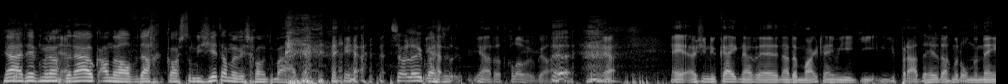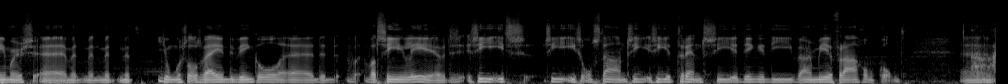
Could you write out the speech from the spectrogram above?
Ja, het heeft me nog Ja. daarna ook anderhalve dag gekost om die shit allemaal weer schoon te maken. ja. zo leuk was het. Ja, dat geloof ik wel. ja. Hey, als je nu kijkt naar de, naar de markt, je, je, je praat de hele dag met ondernemers, eh, met, met, met, met jongens zoals wij in de winkel. eh, de, de- wat signaleer je? Zie je iets, zie je iets ontstaan? Zie, je- zie je trends? Zie je dingen die, waar meer vraag om komt? Eh, Ah,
